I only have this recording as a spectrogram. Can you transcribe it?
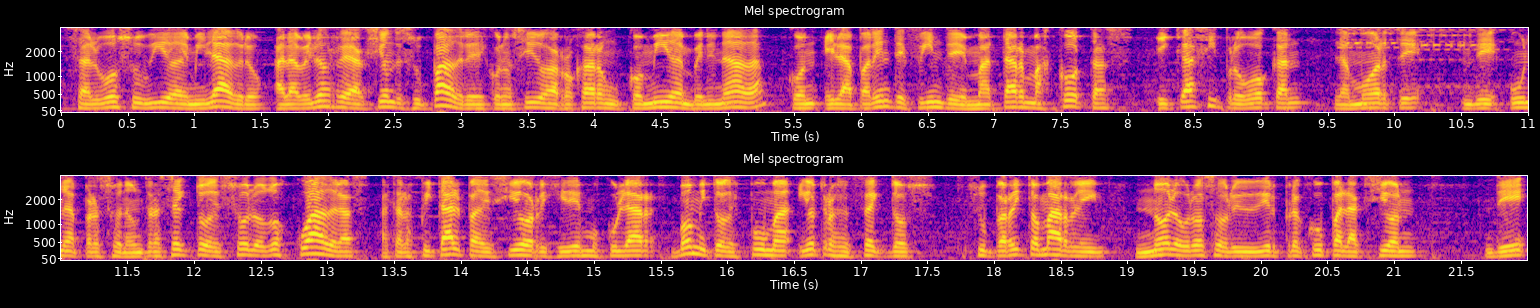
salvó su vida de milagro. A la veloz reacción de su padre, desconocidos arrojaron comida envenenada con el aparente fin de matar mascotas y casi provocan la muerte de una persona. Un trayecto de solo dos cuadras hasta el hospital padeció rigidez muscular, vómito de espuma y otros efectos. Su perrito Marley no logró sobrevivir, preocupa la acción de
